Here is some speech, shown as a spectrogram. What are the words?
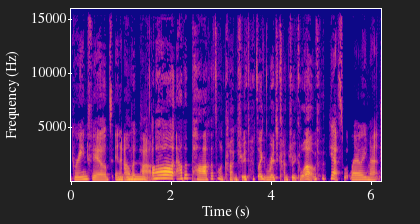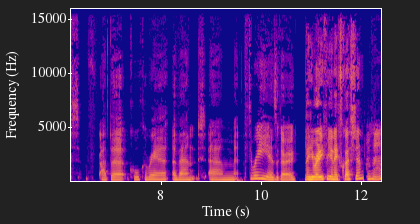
Greenfields in Albert Mm, Park. Oh, Albert Park. That's not country. That's like rich country club. Yes, where we met at the Cool Career event um, three years ago. Are you ready for your next question? Mm-hmm.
